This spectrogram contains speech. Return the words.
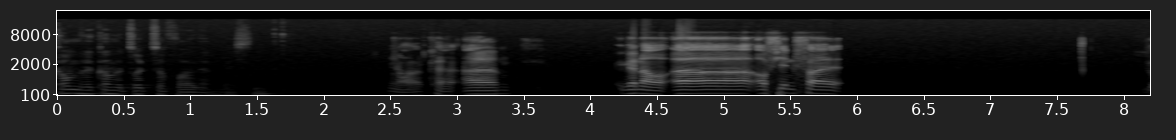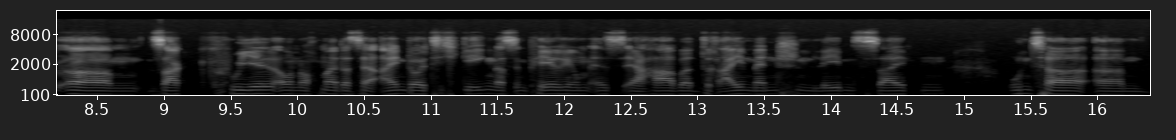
Kommen wir, kommen wir zurück zur Folge am besten. okay, ähm, genau, äh, auf jeden Fall ähm, sagt Queel auch nochmal, dass er eindeutig gegen das Imperium ist. Er habe drei Menschen Lebenszeiten unter ähm,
